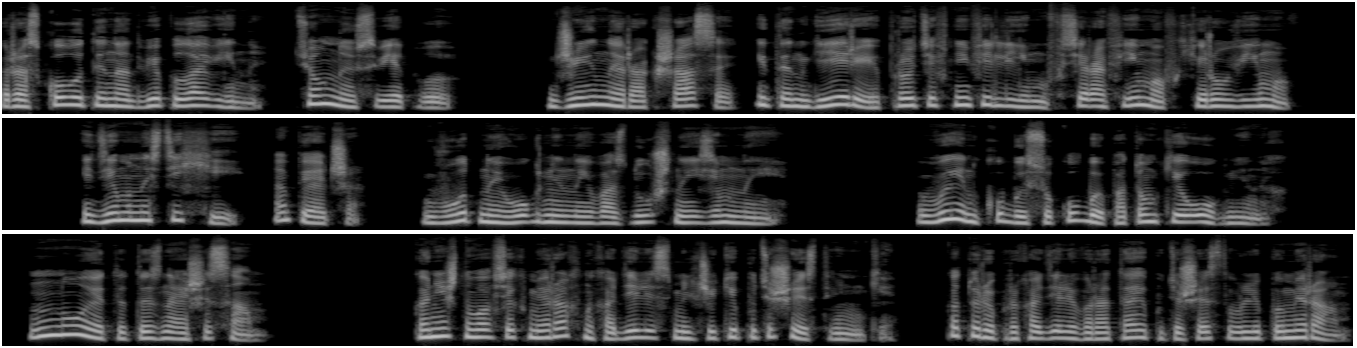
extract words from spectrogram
расколотый на две половины, темную и светлую. Джинны, Ракшасы и Тенгерии против нефилимов, серафимов, херувимов. И демоны стихий, опять же, водные, огненные, воздушные и земные. Вы, инкубы и суккубы, потомки огненных. Ну, это ты знаешь и сам. Конечно, во всех мирах находились смельчаки-путешественники, которые проходили ворота и путешествовали по мирам.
